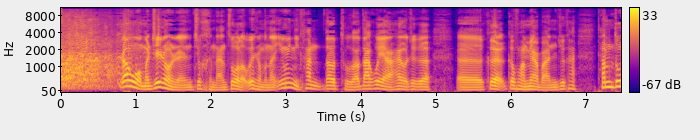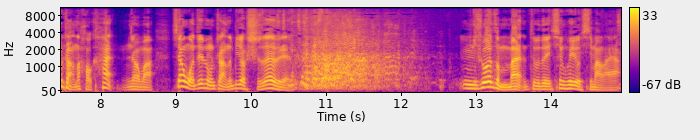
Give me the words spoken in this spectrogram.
让我们这种人就很难做了。为什么呢？因为你看到吐槽大会啊，还有这个呃各各方面吧，你就看他们都长得好看，你知道吧？像我这种长得比较实在的人，你说怎么办？对不对？幸亏有喜马拉雅。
